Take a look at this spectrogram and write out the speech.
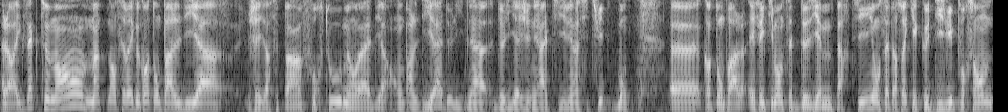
Alors exactement. Maintenant, c'est vrai que quand on parle d'IA, j'allais dire c'est pas un fourre-tout, mais on va dire on parle d'IA, de l'IA, générative et ainsi de suite. Bon, euh, quand on parle effectivement de cette deuxième partie, on s'aperçoit qu'il n'y a que 18%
